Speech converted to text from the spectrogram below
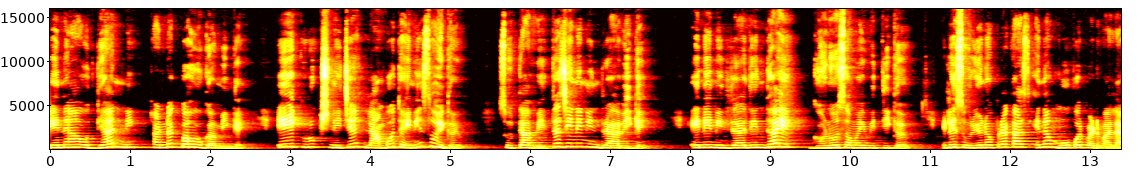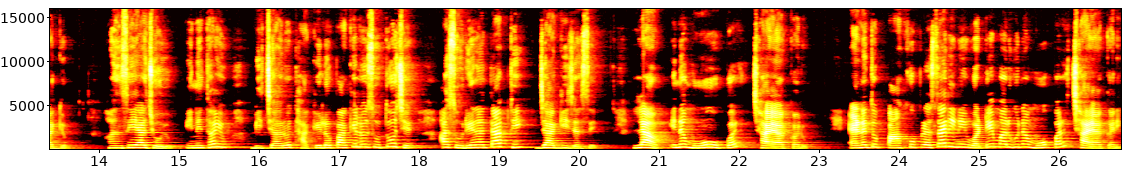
એને આ ઉદ્યાનની ઠંડક બહુ ગમી ગઈ. એ એક વૃક્ષ નીચે લાંબો થઈને સૂઈ ગયો. સૂતા વેત જ એને નિંદ્રા આવી ગઈ. એને નિંદ્રાધીન થયે ઘણો સમય વીતી ગયો. એટલે સૂર્યનો પ્રકાશ એના મોં પર પડવા લાગ્યો. હંસે આ જોયું. એને થયું, બિચારો થાકેલો પાકેલો સૂતો છે. આ સૂર્યના તાપથી જાગી જશે. લાવ, એના મોં ઉપર છાયા કરું. એણે તો પાંખો પ્રસારીને વટે માર્ગુના મોં પર છાયા કરી.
